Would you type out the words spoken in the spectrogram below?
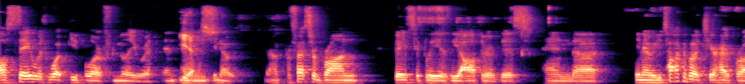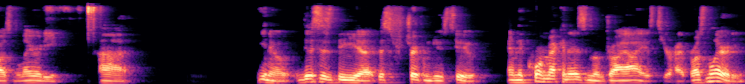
I'll stay with what people are familiar with. And, yes. and you know, uh, Professor Bron basically is the author of this. And, uh, you know, you talk about tear hyperosmolarity. Uh, you know, this is the, uh, this is straight from DEWS 2. And the core mechanism of dry eye is tear hyperosmolarity.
